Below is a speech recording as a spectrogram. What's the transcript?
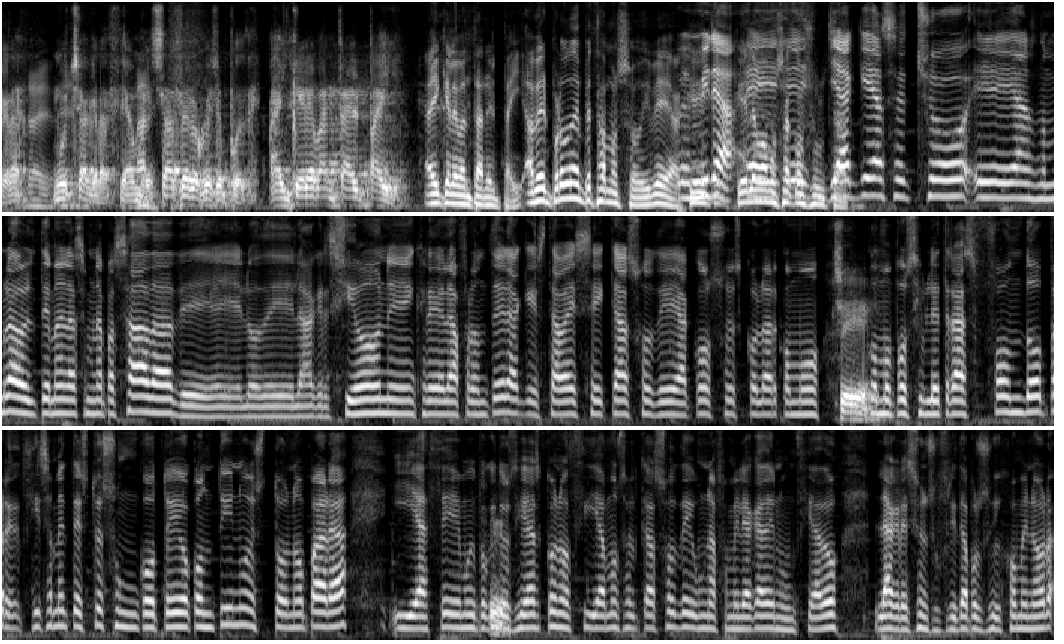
gracias, muchas gracias, hombre, Vale. se hace lo que se puede. Hay que levantar el país. hay que levantar el país. A ver, ¿por dónde empezamos hoy? Vea, Pues ¿qué, mira, qué le vamos a eh, eh, consultar? ya que has hecho, eh, has nombrado el tema de la semana pasada, de lo de la agresión en De la Frontera, que estaba ese caso de acoso escolar como, Sí. como posible trasfondo. Precisamente esto es un goteo continuo, esto no para. Y hace muy poquitos Sí. días conocíamos el caso de una familia que ha denunciado la agresión sufrida por su hijo menor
